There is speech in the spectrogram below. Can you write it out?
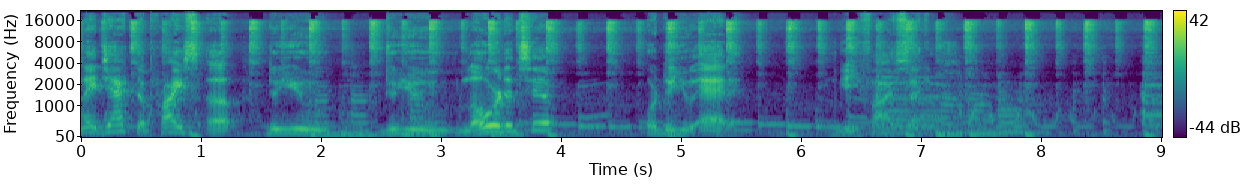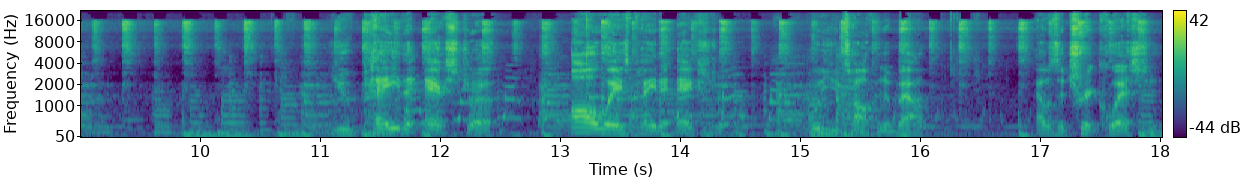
when they jack the price up, do you do you lower the tip or do you add it? I'll give you five seconds. You pay the extra. Always pay the extra. What are you talking about? That was a trick question.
